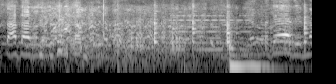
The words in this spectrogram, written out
வருஷமா எங்களுக்கு அது என்ன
